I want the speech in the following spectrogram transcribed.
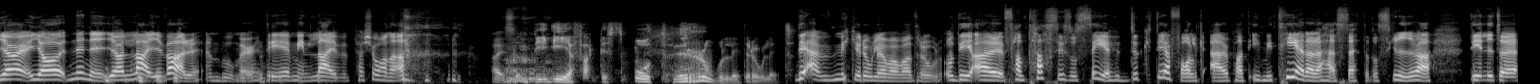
Jag, jag, nej, nej, jag lajvar en boomer. Det är min live-persona. Det är faktiskt otroligt roligt. Det är mycket roligare än vad man tror. Och det är fantastiskt att se hur duktiga folk är på att imitera det här sättet att skriva. Det är lite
